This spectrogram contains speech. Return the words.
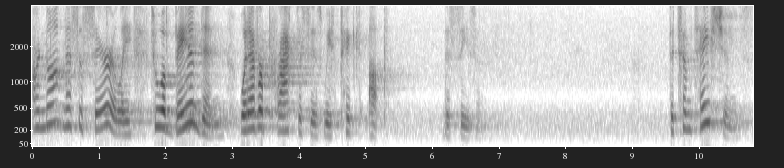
are not necessarily to abandon whatever practices we've picked up this season. The temptations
